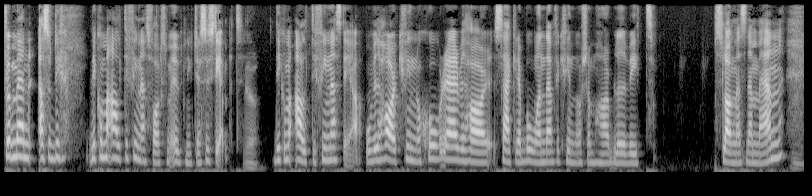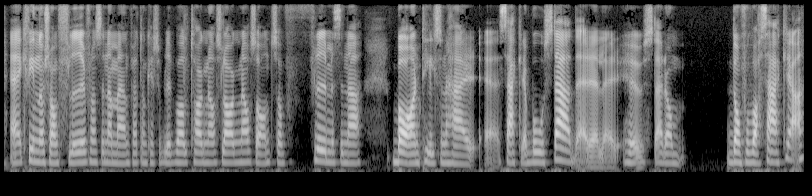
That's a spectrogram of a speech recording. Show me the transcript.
för män, alltså det, det kommer alltid finnas folk som utnyttjar systemet. Ja. Det kommer alltid finnas det. Och vi har kvinnojourer, vi har säkra boenden för kvinnor som har blivit slagna av sina män. Eh, kvinnor som flyr från sina män för att de kanske blir våldtagna och slagna och sånt. Som flyr med sina barn till såna här eh, säkra bostäder eller hus där de, de får vara säkra.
